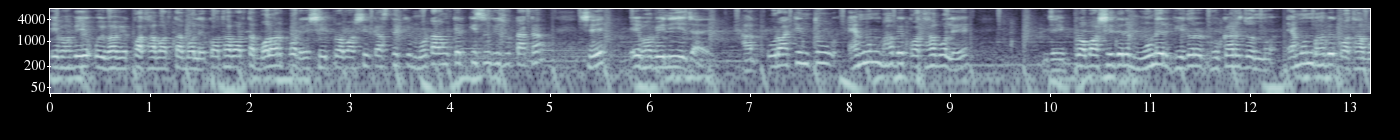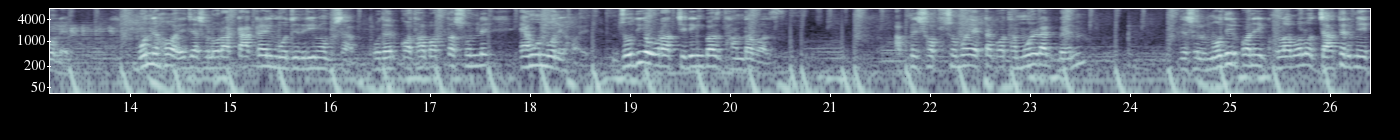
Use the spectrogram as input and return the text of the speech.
এভাবে, ওইভাবে কথাবার্তা বলে। কথাবার্তা বলার পরে সেই প্রবাসীর কাছ থেকে মোটা অঙ্কের কিছু কিছু টাকা সে এভাবে নিয়ে যায়। আর ওরা কিন্তু এমনভাবে কথা বলে যে প্রবাসীদের মনের ভিতরে ঢোকার জন্য এমনভাবে কথা বলে মনে হয় যে আসলে ওরা কাকাইল মসজিদের ইমাম সাহেব। ওদের কথাবার্তা শুনলে এমন মনে হয়, যদিও ওরা চিডিংবাজ ধান্দাবাজ। আপনি সব সময় একটা কথা মনে রাখবেন, যে আসলে নদীর পানি ঘোলা বলো জাতের মেয়ে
